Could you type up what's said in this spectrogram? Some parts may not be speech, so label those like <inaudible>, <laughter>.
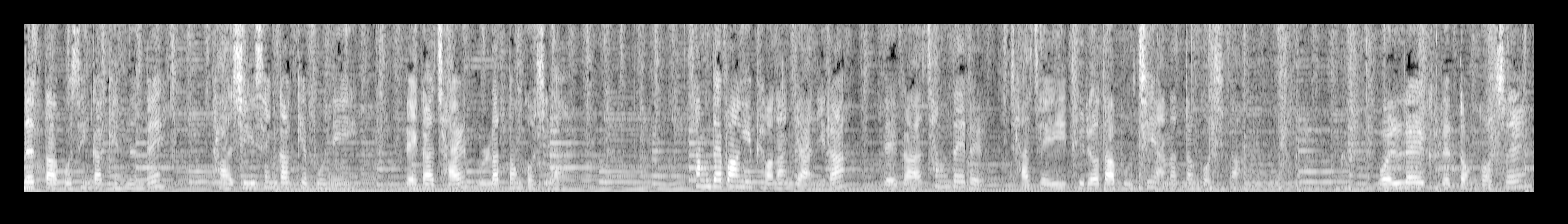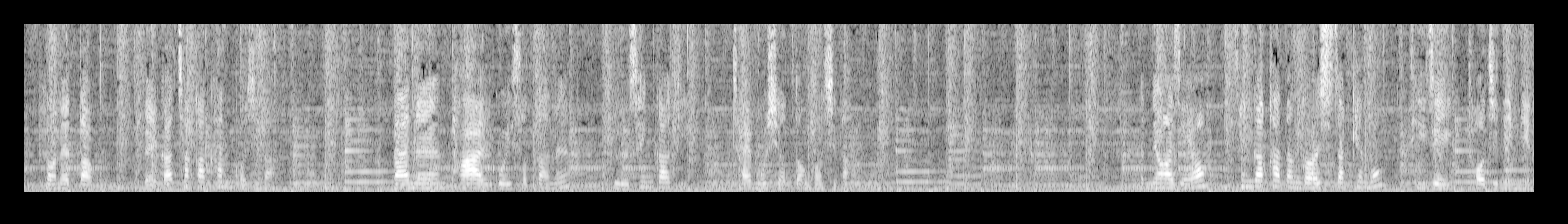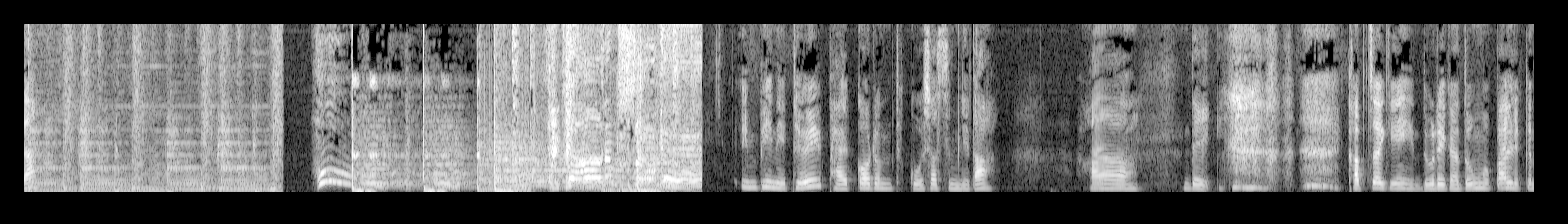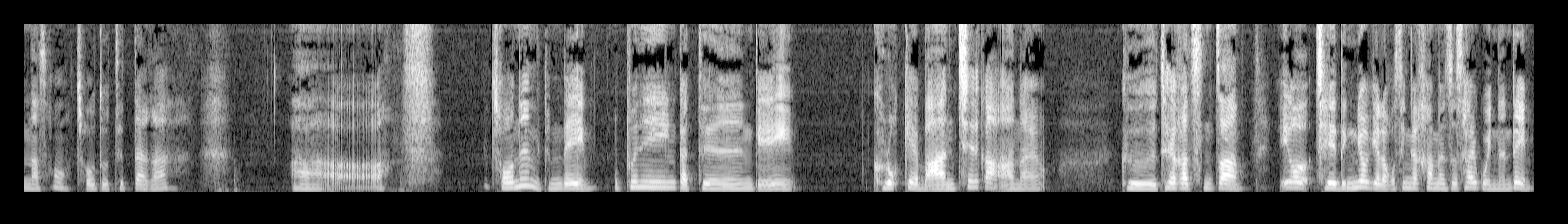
변했다고 생각했는데 다시 생각해보니 내가 잘 몰랐던 것이다. 상대방이 변한 게 아니라 내가 상대를 자세히 들여다보지 않았던 것이다. 원래 그랬던 것을 변했다고 내가 착각한 것이다. 나는 다 알고 있었다는 그 생각이 잘못이었던 것이다. 안녕하세요. 생각하던 걸 시작해몽 DJ 더진입니다. 인피니트의 발걸음 듣고 오셨습니다. 아, 네. <laughs> 갑자기 노래가 너무 빨리 끝나서 저도 듣다가, 아, 저는 근데 오프닝 같은 게 그렇게 많지가 않아요. 그, 제가 진짜 이거 제 능력이라고 생각하면서 살고 있는데,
